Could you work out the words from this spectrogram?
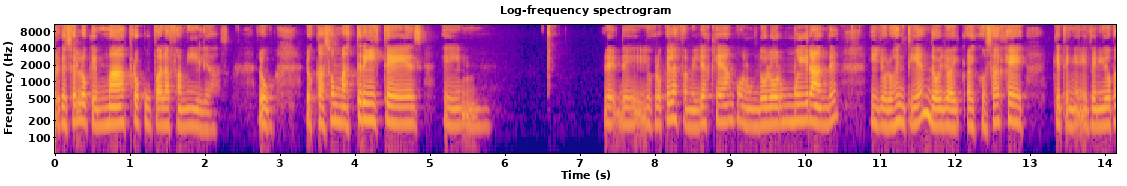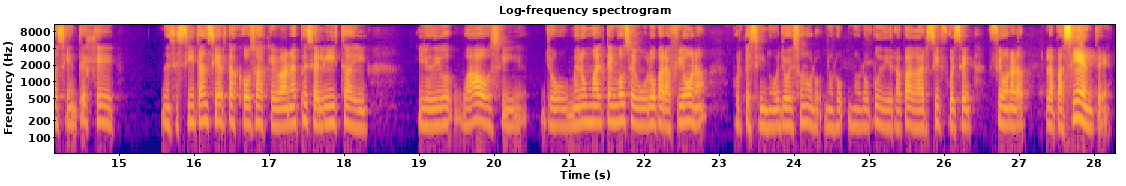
porque eso es lo que más preocupa a las familias. los casos más tristes, em, yo creo que las familias quedan con un dolor muy grande y yo los entiendo. Yo hay, cosas que, he tenido pacientes que necesitan ciertas cosas, que van a especialistas y, yo digo, wow, si yo menos mal tengo seguro para Fiona, porque si no, yo eso no lo, pudiera pagar si fuese Fiona la paciente.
